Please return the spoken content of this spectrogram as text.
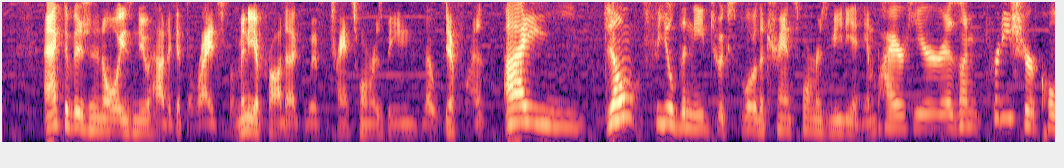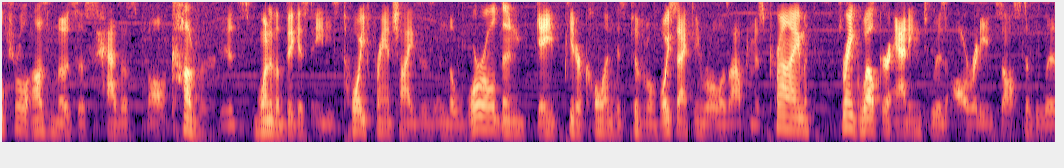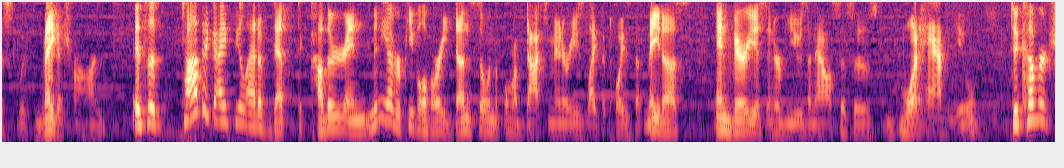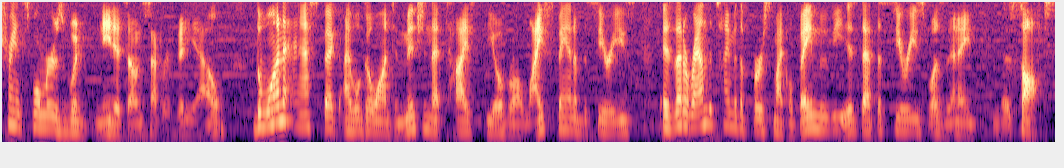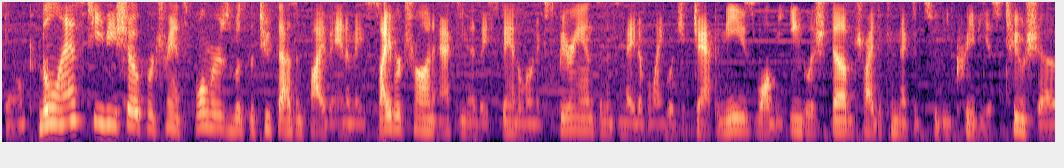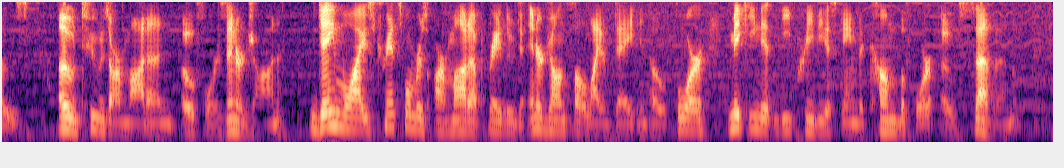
Activision always knew how to get the rights for many a product, with Transformers being no different. I don't feel the need to explore the Transformers media empire here, as I'm pretty sure Cultural Osmosis has us all covered. It's one of the biggest 80s toy franchises in the world and gave Peter Cullen his pivotal voice acting role as Optimus Prime, Frank Welker adding to his already exhaustive list with Megatron. It's a topic I feel out of depth to cover, and many other people have already done so in the form of documentaries like The Toys That Made Us, and various interviews, analyses, what have you. To cover Transformers would need its own separate video. The one aspect I will go on to mention that ties to the overall lifespan of the series is that around the time of the first Michael Bay movie is that the series was in a soft slump. The last TV show for Transformers was the 2005 anime Cybertron acting as a standalone experience in its native language of Japanese, while the English dub tried to connect it to the previous two shows, O2's Armada and O4's Energon. Game wise, Transformers Armada Prelude to Energon saw the light of day in 04, making it the previous game to come before 07.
